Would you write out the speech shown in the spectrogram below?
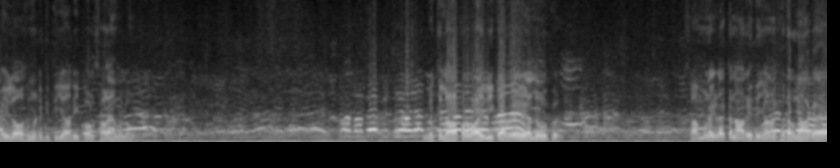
ਬਈ ਲੌਸਮੈਂਟ ਕੀਤੀ ਜਾ ਰਹੀ ਪੁਲਿਸ ਵਾਲਿਆਂ ਵੱਲੋਂ। ਵਿੱਚ ਲਾਪਰਵਾਹੀ ਵੀ ਕਰ ਰਹੇ ਆ ਲੋਕ। ਸਾਹਮਣੇ ਜਿਹੜਾ ਕਿਨਾਰੇ ਤੇ ਜਾਣਾ ਖਤਰਨਾਕ ਹੈ,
